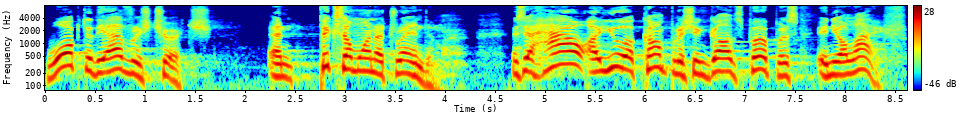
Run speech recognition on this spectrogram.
Walk to the average church and pick someone at random and say, How are you accomplishing God's purpose in your life?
